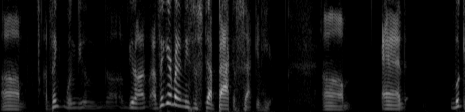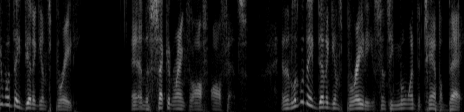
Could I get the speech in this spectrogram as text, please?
Um, I think when you, uh, you know, I think everybody needs to step back a second here, um, and look at what they did against Brady and the second-ranked off offense, and then look what they've done against Brady since he went to Tampa Bay.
